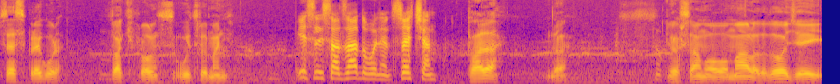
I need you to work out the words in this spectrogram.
sve se pregura, svaki problem ujutro je manji. Jesi li sad zadovoljan, srećan? Pa da, da. Još samo ovo malo da dođe i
